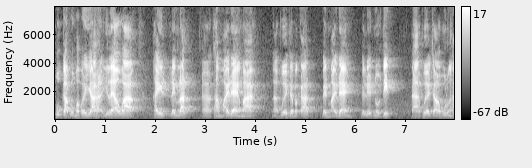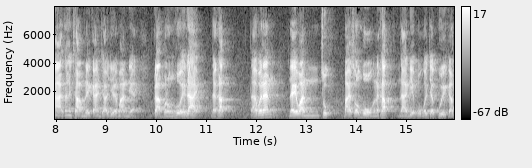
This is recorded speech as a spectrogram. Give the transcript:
ผู้กับโรงพักพัทยาขณะนี้แล้วว่าให้เร่งรัดเอ่อทำหมายแดงมานะเพื่อจะประกาศเป็นหมายแดงเป็นเลดโนติสนะเพื่อจะเอาผู้ต้องหาทั้งชาวอเมริกันชาวเยอรมันเนี่ยกลับมาลงโทษให้ได้นะครับนะเพราะฉะนั้นในวันศุกร์บ่ายสองโมงนะครับนะเดี๋ยวผมก็จะคุยกับ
